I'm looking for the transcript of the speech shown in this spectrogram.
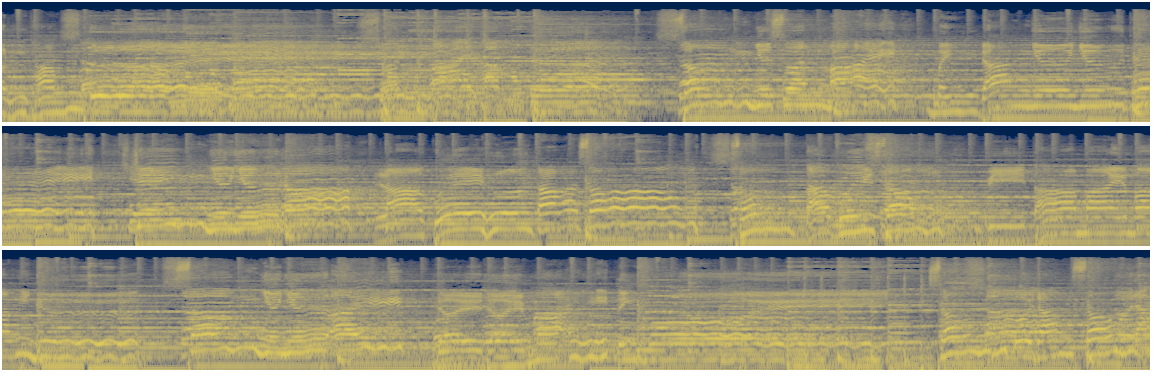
luôn thắm tươi. Xuân mãi thắm tươi sống như xuân mãi mình đang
